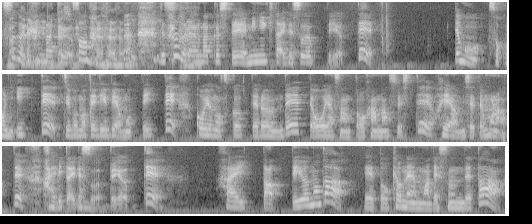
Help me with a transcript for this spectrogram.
すぐ連絡、ね。そうなんです。ですぐ連絡して見に行きたいですって言ってでもそこに行って自分のテディベア持って行ってこういうの作ってるんでって大家さんとお話しして部屋見せてもらって入りたいですって言って入ったっていうのが、えー、と去年まで住んでた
